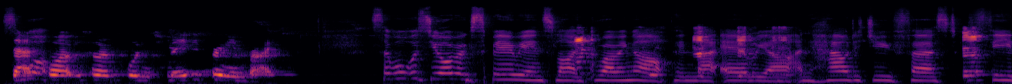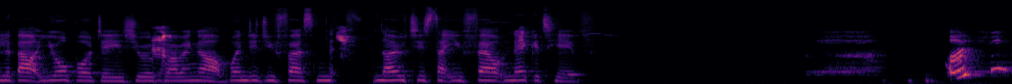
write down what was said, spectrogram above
So that's what, why it was so important to me to bring in Embrace. so, what was your experience like growing up in that area, and how did you first feel about your body as you were growing up? When did you first n- notice that you felt negative? I think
